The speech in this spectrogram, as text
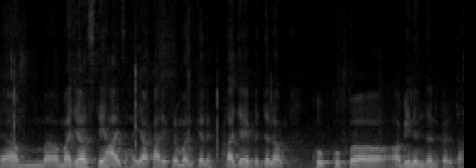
म्हाज्या हस्ते आयज ह्या कार्यक्रमान केलें. ताज्यायबद्दल हांव खूब खूब अभिनंदन करतां.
